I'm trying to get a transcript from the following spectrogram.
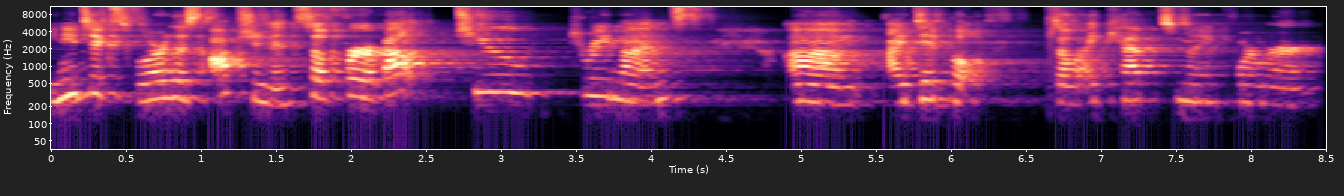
you need to explore this option. And so for about two, three months, um, I did both. So I kept my former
